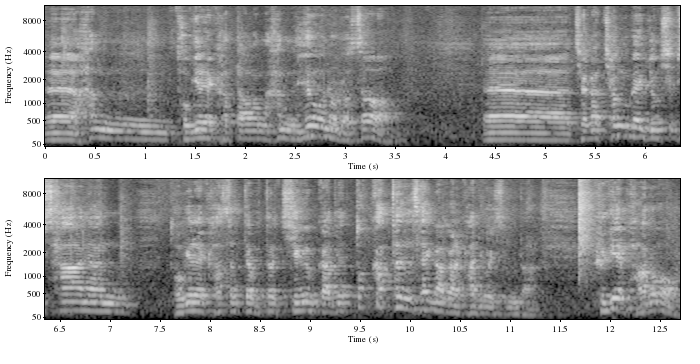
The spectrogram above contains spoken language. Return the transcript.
에, 한 독일에 갔다 온 한 회원으로서 에, 제가 1964년 독일에 갔을 때부터 지금까지 똑같은 생각을 가지고 있습니다. 그게 바로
